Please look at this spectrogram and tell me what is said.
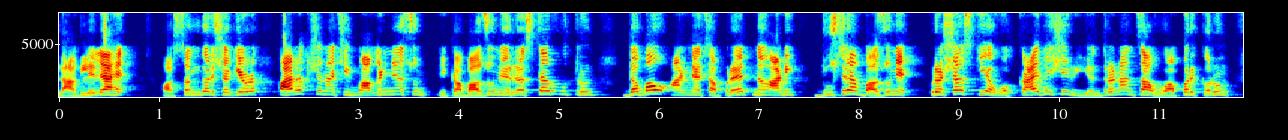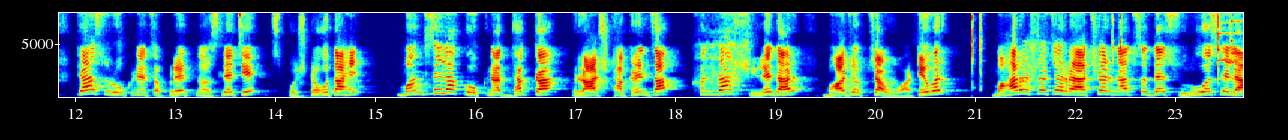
लागलेले आहे. हा संघर्ष केवळ आरक्षणाची मागणी असून एका बाजूने रस्त्यावर उतरून दबाव आणण्याचा प्रयत्न आणि दुसऱ्या बाजूने प्रशासकीय व कायदेशीर यंत्रणांचा वापर करून त्यास रोखण्याचा प्रयत्न असल्याचे स्पष्ट होत आहे. मनसेला कोकणात धक्का राज ठाकरेंचा खंदा शिलेदार भाजपच्या वाटेवर. महाराष्ट्राच्या राजकारणात सध्या सुरू असलेला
